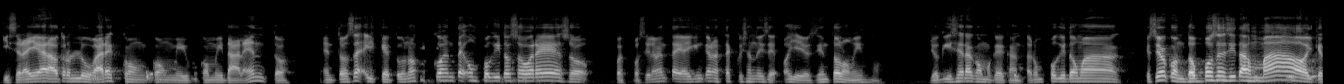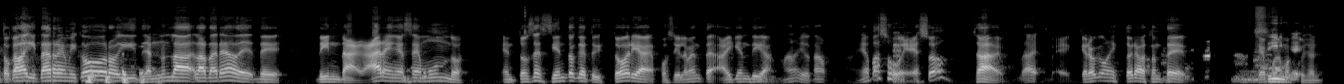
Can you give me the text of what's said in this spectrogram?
quisiera llegar a otros lugares con, con, mi, con mi talento. Entonces, el que tú nos cuentes un poquito sobre eso, pues posiblemente hay alguien que nos está escuchando y dice, oye, yo siento lo mismo. Yo quisiera como que cantar un poquito más, que sé yo, con dos vocecitas más, o el que toca la guitarra de mi coro y darnos la, la tarea de, de, de, indagar en ese mundo. Entonces siento que tu historia, posiblemente alguien diga, mano, yo a mí me pasó eso. O sea, eh, creo que es una historia bastante que podemos eh, escuchar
